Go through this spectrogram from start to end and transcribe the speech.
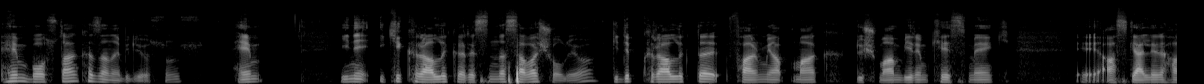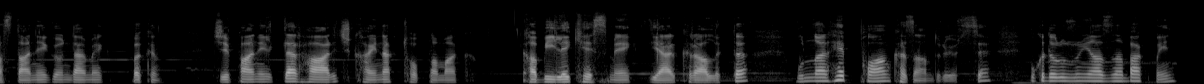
hem boss'tan kazanabiliyorsunuz hem yine iki krallık arasında savaş oluyor. Gidip krallıkta farm yapmak, düşman birim kesmek, e, askerleri hastaneye göndermek. Bakın cephanelikler hariç kaynak toplamak, kabile kesmek diğer krallıkta. Bunlar hep puan kazandırıyor size. Bu kadar uzun yazdığına bakmayın.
